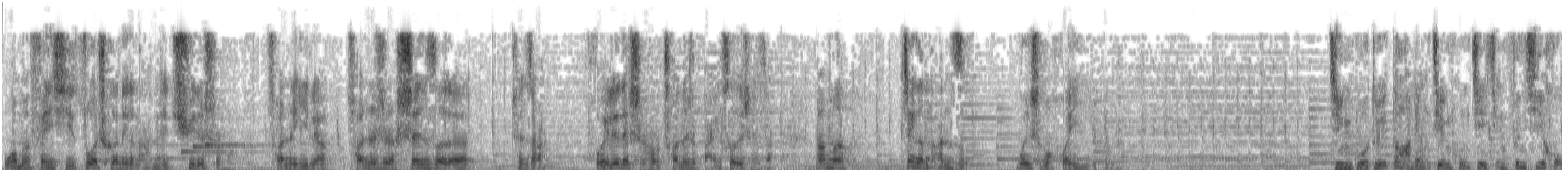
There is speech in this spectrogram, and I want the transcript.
我们分析坐车那个男的去的时候穿着一辆穿着是深色的衬衫，回来的时候穿的是白色的衬衫，那么这个男子为什么换衣服呢？经过对大量监控进行分析后。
